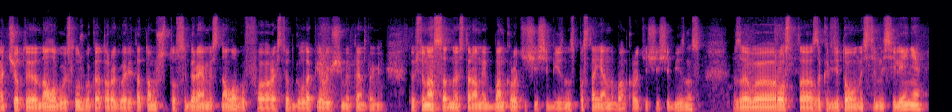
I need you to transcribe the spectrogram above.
отчеты налоговой службы, которая говорит о том, что собираемость налогов э, растет галопирующими темпами. То есть у нас, с одной стороны, банкротящийся бизнес, постоянно банкротящийся бизнес, за э, рост закредитованности населения,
